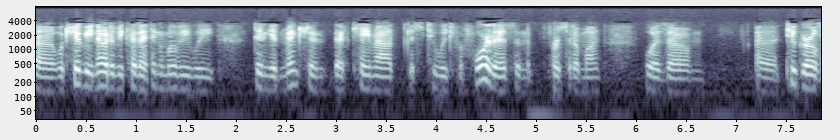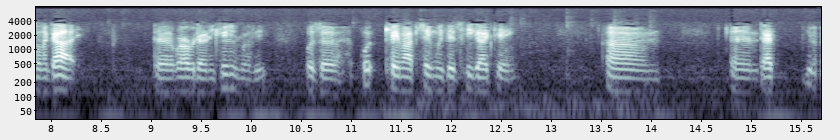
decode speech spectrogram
uh, which should be noted because I think a movie we didn't get mentioned that came out just two weeks before this, in the first of the month, was um, uh, Two Girls and a Guy, the Robert Downey Jr. movie, was a came out same week as He Got Game, um, and that you know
